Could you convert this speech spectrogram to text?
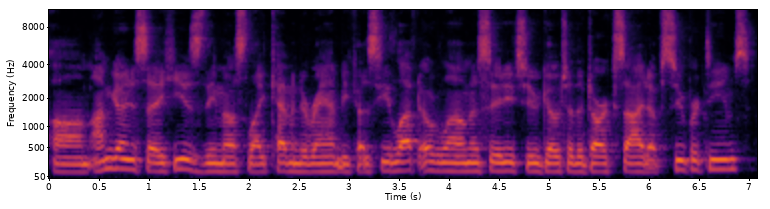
Um, I'm going to say he is the most like Kevin Durant because he left Oklahoma City to go to the dark side of super teams,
